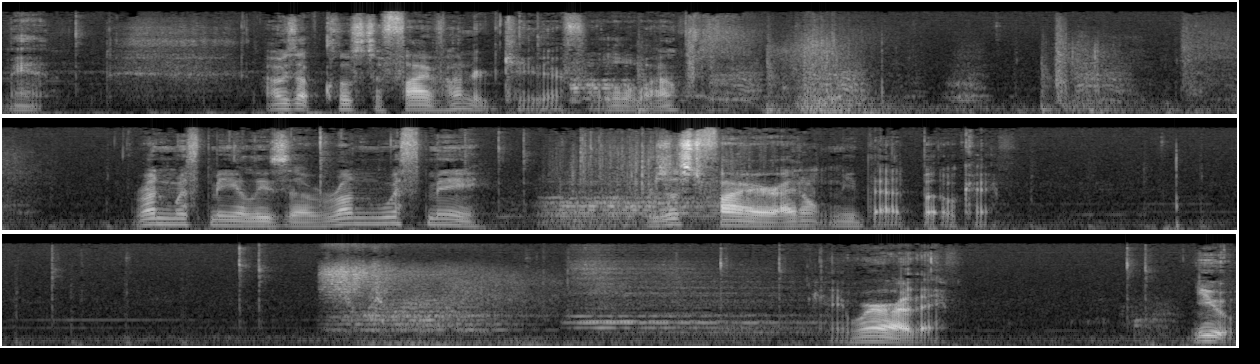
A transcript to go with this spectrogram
Man, I was up close to 500k there for a little while. Run with me, Eliza, run with me! Resist fire, I don't need that, but okay. Okay, where are they? You.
